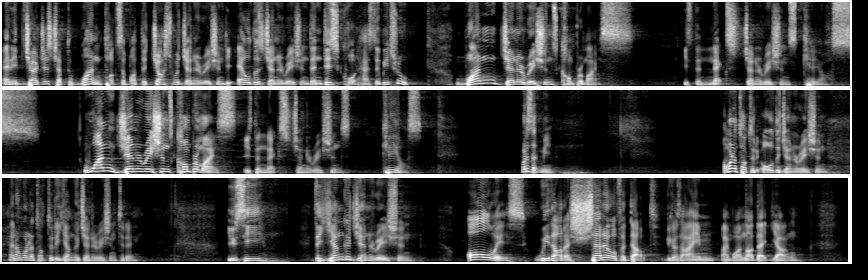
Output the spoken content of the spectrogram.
And if Judges chapter 1 talks about the Joshua generation, the elders' generation, then this quote has to be true. One generation's compromise is the next generation's chaos. One generation's compromise is the next generation's chaos. What does that mean? I want to talk to the older generation and I want to talk to the younger generation today. You see, the younger generation always, without a shadow of a doubt, because I'm, I'm, well, I'm not that young,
